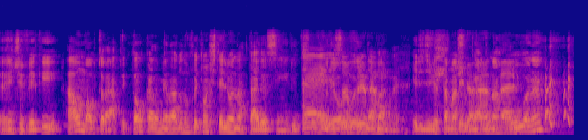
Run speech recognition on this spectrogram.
a gente vê que há um maltrato. Então o caramelado não foi tão estelionatário assim. Ele É, ele sofreu tava- mesmo, é. Ele devia estar machucado na rua, né?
